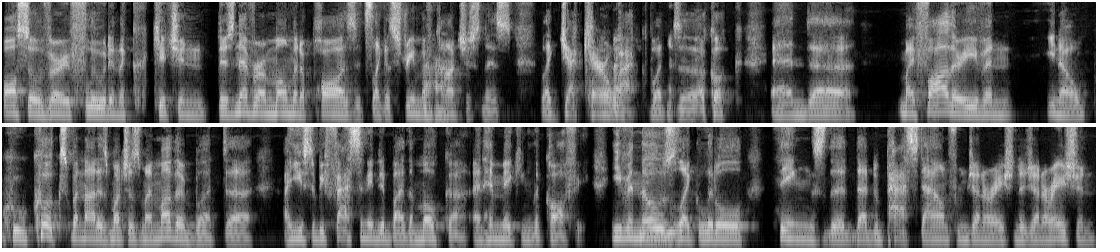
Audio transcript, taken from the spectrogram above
also very fluid in the kitchen. There's never a moment of pause. It's like a stream of uh-huh. consciousness, like Jack Kerouac, but uh, a cook. And uh, my father even you know, who cooks, but not as much as my mother. But uh, I used to be fascinated by the mocha and him making the coffee. Even those mm-hmm. like little things that that pass down from generation to generation.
